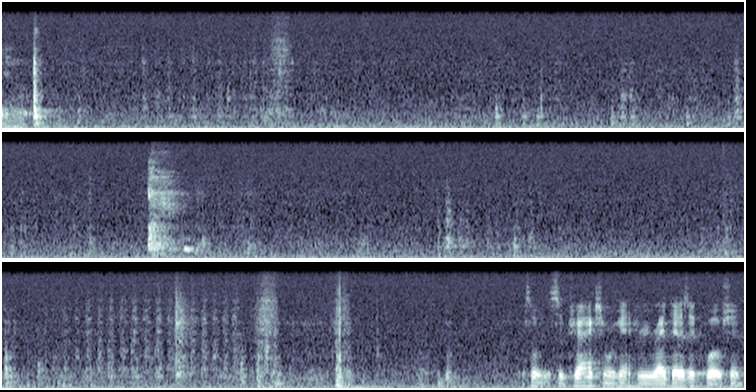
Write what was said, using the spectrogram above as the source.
No. So with the subtraction, we're going to have to rewrite that as a quotient.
